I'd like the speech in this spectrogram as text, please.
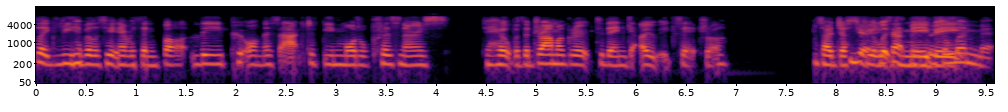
like rehabilitate and everything, but they put on this act of being model prisoners to help with the drama group to then get out, etc. So I just yeah, feel exactly. like maybe There's a limit.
